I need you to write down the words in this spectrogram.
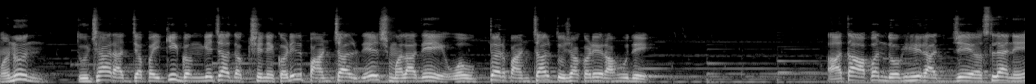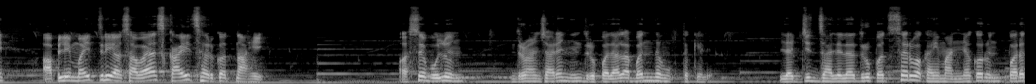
म्हणून तुझ्या राज्यापैकी गंगेच्या दक्षिणेकडील पांचाल देश मला दे व उत्तर पांचाल तुझ्याकडे राहू दे. आता आपण दोघेही राज्ये असल्याने आपली मैत्री असावयास काहीच हरकत नाही. असे बोलून द्रोणाचार्यांनी द्रुपदाला बंधमुक्त केले. लज्जित झालेला द्रुपद सर्व काही मान्य करून परत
